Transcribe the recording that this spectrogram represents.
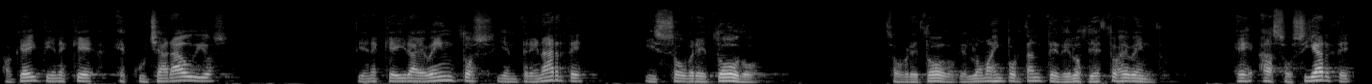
¿ok? Tienes que escuchar audios, tienes que ir a eventos y entrenarte y sobre todo, sobre todo, que es lo más importante de, los, de estos eventos, es asociarte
